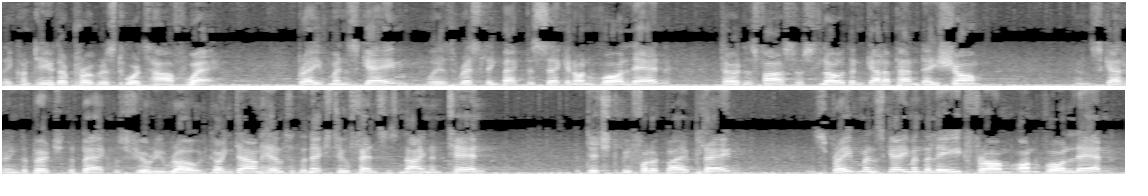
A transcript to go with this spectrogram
They continue their progress towards halfway. Braveman's game with wrestling back the second Envoi Allen. Third is Fast or Slow than Galopin des Champs. And scattering the birch at the back was Fury Road. Going downhill to the next two fences, 9 and 10. The ditch to be followed by a plane. It's Braveman's game in the lead from Envoi Allen.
